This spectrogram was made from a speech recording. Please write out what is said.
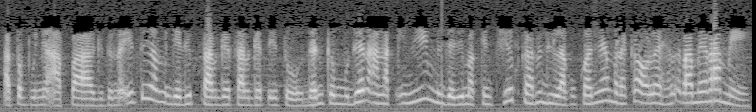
atau punya apa gitu. Nah itu yang menjadi target-target itu. Dan kemudian anak ini menjadi makin ciut karena dilakukannya mereka oleh rame-rame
